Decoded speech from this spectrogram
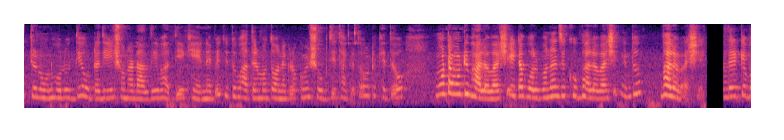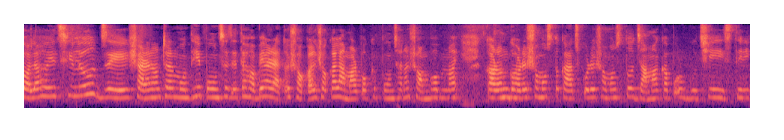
একটু নুন হলুদ দিয়ে ওটা দিয়ে সোনা ডাল দিয়ে ভাত দিয়ে খেয়ে নেবে। যেহেতু ভাতের মধ্যে অনেক রকমের সবজি থাকে, তো ওটা খেতেও মোটামুটি ভালোবাসে। এটা বলব না যে খুব ভালোবাসে, কিন্তু ভালোবাসে। আমাদেরকে বলা হয়েছিল যে সাড়ে নটার মধ্যেই পৌঁছে যেতে হবে, আর এত সকাল সকাল আমার পক্ষে পৌঁছানো সম্ভব নয়। কারণ ঘরের সমস্ত কাজ করে, সমস্ত জামা কাপড় গুছিয়ে, ইস্ত্রি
